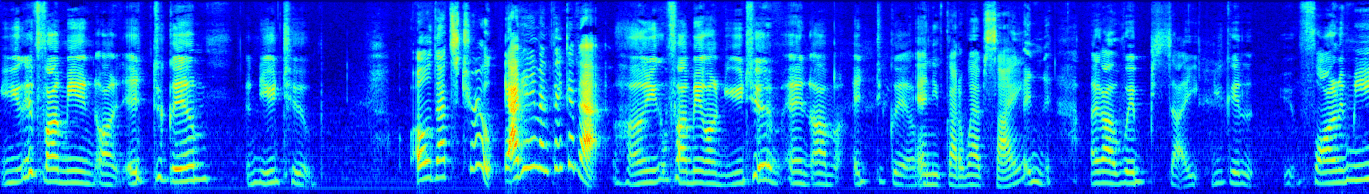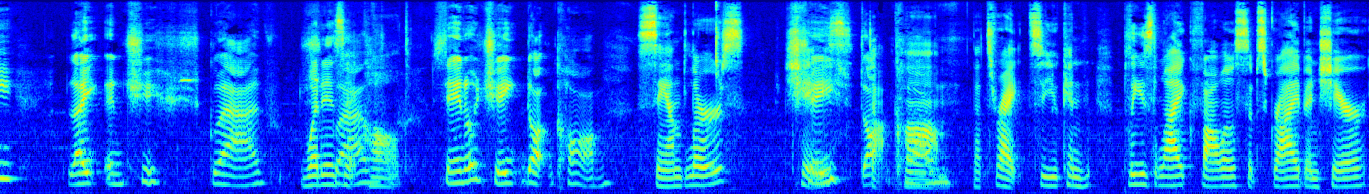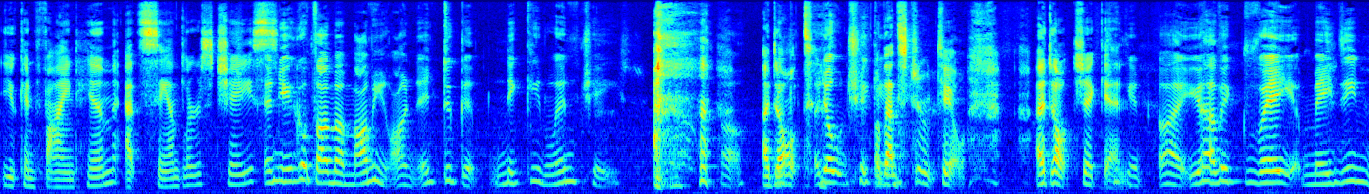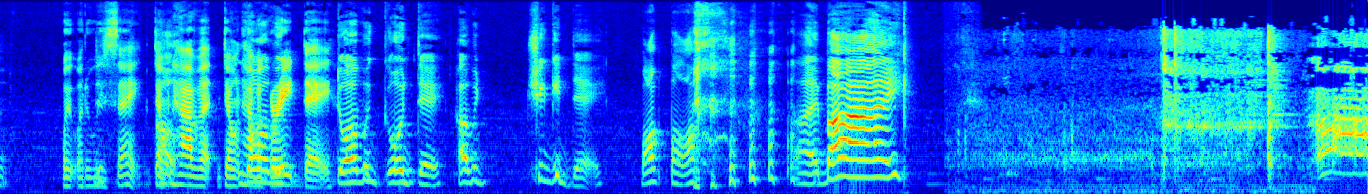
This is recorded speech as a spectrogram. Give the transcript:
you can find me on Instagram and YouTube. Oh, that's true. I didn't even think of that. Uh-huh, you can find me on YouTube and um Instagram. And you've got a website. and I got a website. You can follow me, like and subscribe. What is it subscribe. called? Sandalshake.com. Sandler's Chase.com. That's right. So you can please like, follow, subscribe, and share. You can find him at Sandler's Chase. And you can find my mommy on Instagram, Nikki Lynn Chase. oh, Adult. adult chicken. Oh, that's true too. Adult chicken. Chicken. All right, you have a great, amazing, Wait, what do we say? Oh. Don't oh. have a don't have a Don't great day. don't have a good day. Have a chicken day. Bok bok. All right, bye. 啊！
